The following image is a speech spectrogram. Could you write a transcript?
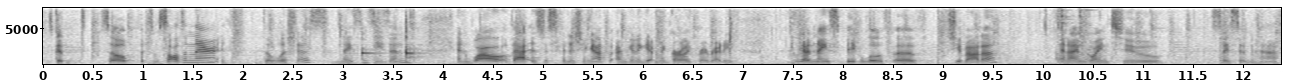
It's good. So put some salt in there. It's delicious, nice and seasoned. And while that is just finishing up, I'm gonna get my garlic bread ready. We got a nice big loaf of ciabatta, and I'm going to slice it in half.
